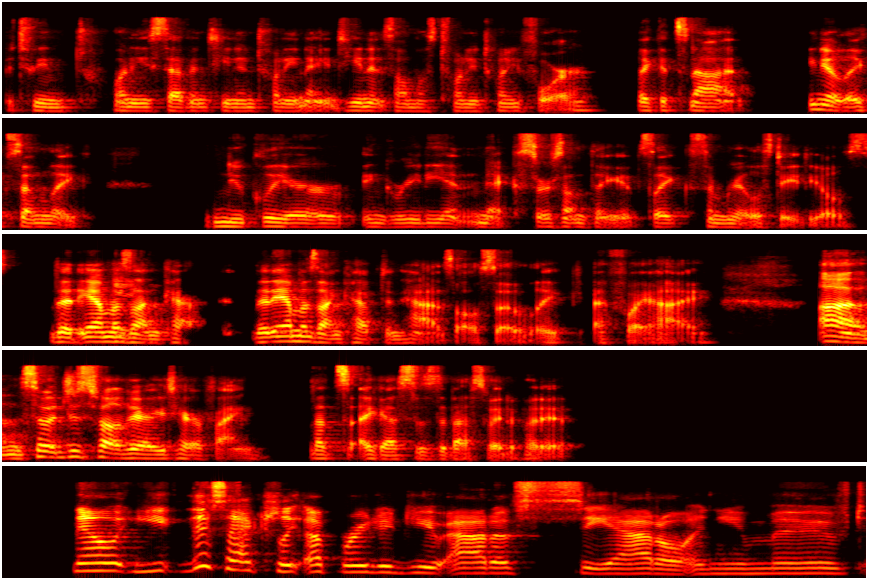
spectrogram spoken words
between 2017 and 2019. It's almost 2024. Like it's not you know, like some like nuclear ingredient mix or something. It's like some real estate deals that Amazon yeah. captain that Amazon captain has also, like FYI. Um, so it just felt very terrifying. That's I guess is the best way to put it. Now, you, this actually uprooted you out of Seattle and you moved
